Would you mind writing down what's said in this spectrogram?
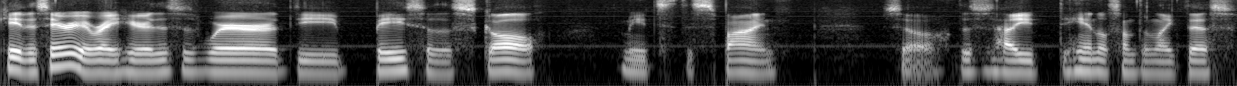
Okay, this area right here, this is where the base of the skull meets the spine. So this is how you handle something like this.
